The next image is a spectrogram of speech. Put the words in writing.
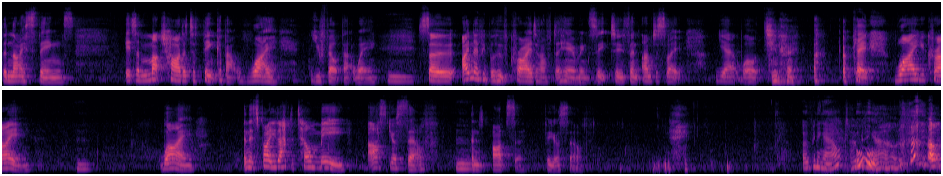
the nice things. It's a much harder to think about why you felt that way. Mm. So I know people who've cried after hearing Sweet Tooth, and I'm just like, yeah, well, you know, okay, why are you crying? Mm. Why? And it's fine, you don't have to tell me. Ask yourself mm. and answer for yourself. Opening out. Opening Ooh. out. oh.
